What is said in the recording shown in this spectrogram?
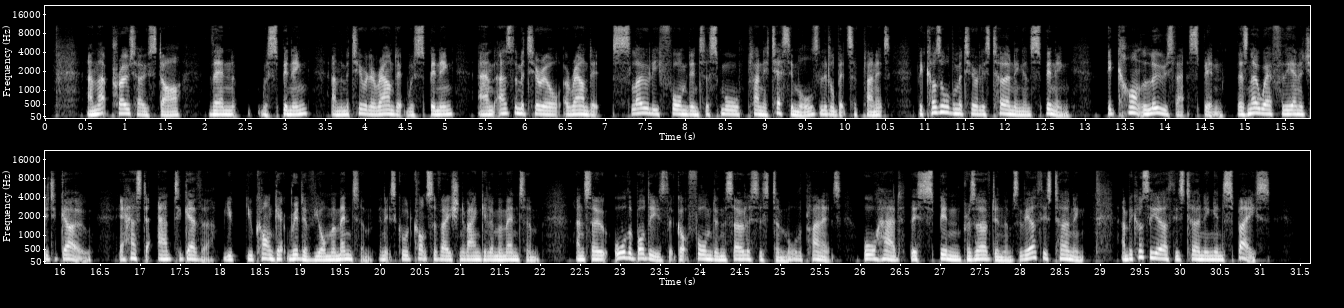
and that proto star then was spinning, and the material around it was spinning. And as the material around it slowly formed into small planetesimals, little bits of planets, because all the material is turning and spinning, it can't lose that spin. There's nowhere for the energy to go. It has to add together. You, you can't get rid of your momentum, and it's called conservation of angular momentum. And so all the bodies that got formed in the solar system, all the planets, all had this spin preserved in them. So the Earth is turning. And because the Earth is turning in space,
